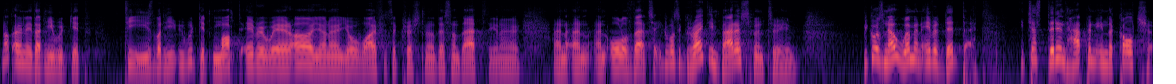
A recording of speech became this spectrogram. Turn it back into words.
Not only that he would get teased, but he, he would get mocked everywhere. Oh, you know, your wife is a Christian, or this and that, you know, and, and, and all of that. So it was a great embarrassment to him because no woman ever did that. It just didn't happen in the culture.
